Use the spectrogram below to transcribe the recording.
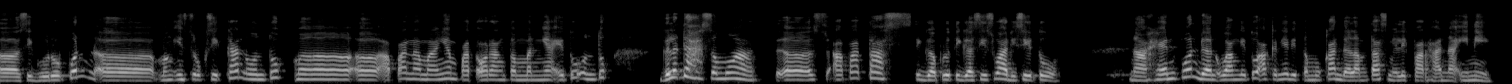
uh, si guru pun uh, menginstruksikan untuk uh, uh, apa namanya empat orang temennya itu untuk geledah semua uh, apa tas 33 siswa di situ Nah, handphone dan uang itu akhirnya ditemukan dalam tas milik Farhana ini.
